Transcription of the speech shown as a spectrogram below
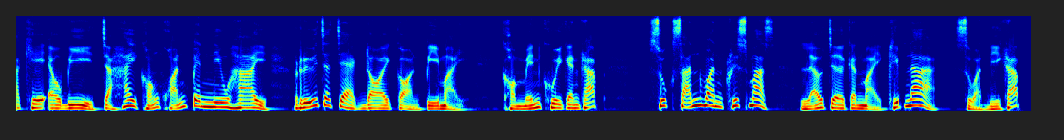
RKLB จะให้ของขวัญเป็นนิวไฮหรือจะแจกดอยก่อนปีใหม่ คอมเมนต์คุยกันครับ สุขสันต์วันคริสต์มาส แล้วเจอกันใหม่คลิปหน้า สวัสดีครับ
